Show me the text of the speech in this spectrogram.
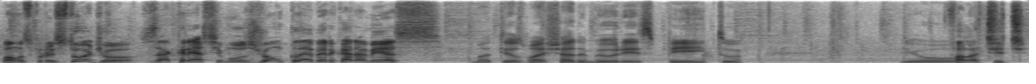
Vamos pro estúdio. Os acréscimos, João Kleber Caramês. Matheus Machado, meu respeito. Eu, Fala, Tite.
